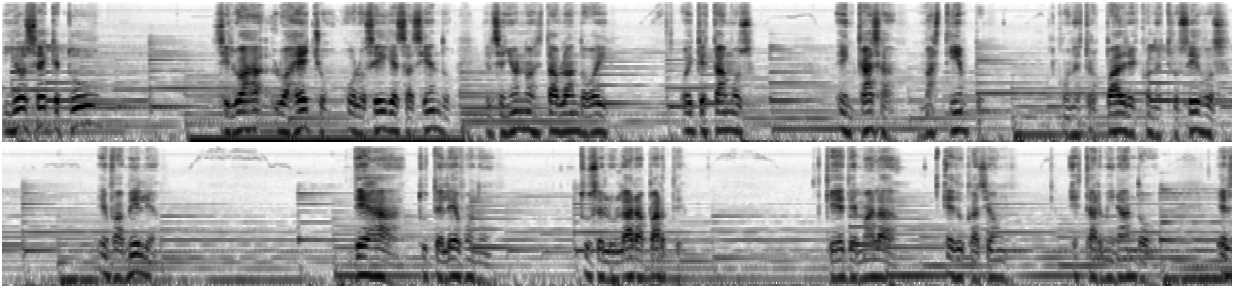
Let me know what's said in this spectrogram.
Y yo sé que tú, si lo has, lo has hecho o lo sigues haciendo, el Señor nos está hablando hoy. Hoy que estamos en casa más tiempo, con nuestros padres, con nuestros hijos, en familia. Deja tu teléfono, tu celular aparte, que es de mala educación estar mirando el,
